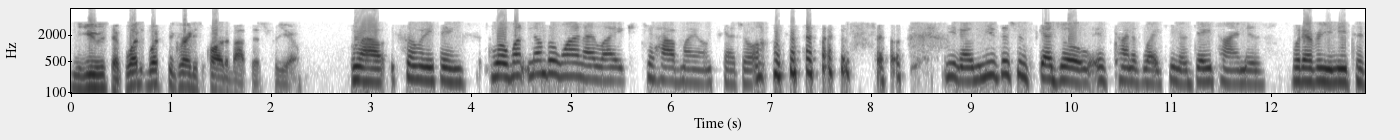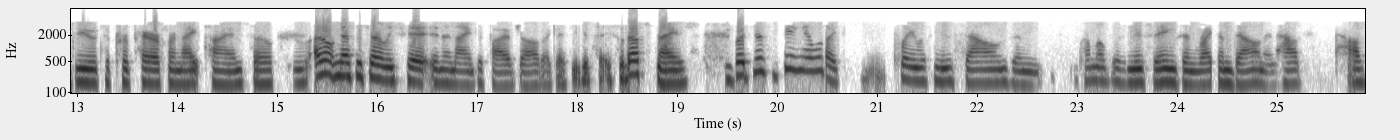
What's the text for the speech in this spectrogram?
music. What What's the greatest part about this for you? Wow, so many things. Well, one, number one, I like to have my own schedule. so, you know, the musician schedule is kind of like, you know, daytime is whatever you need to do to prepare for nighttime. So I don't necessarily fit in a nine to five job, I guess you could say. So that's nice. But just being able to like play with new sounds and come up with new things and write them down and have have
